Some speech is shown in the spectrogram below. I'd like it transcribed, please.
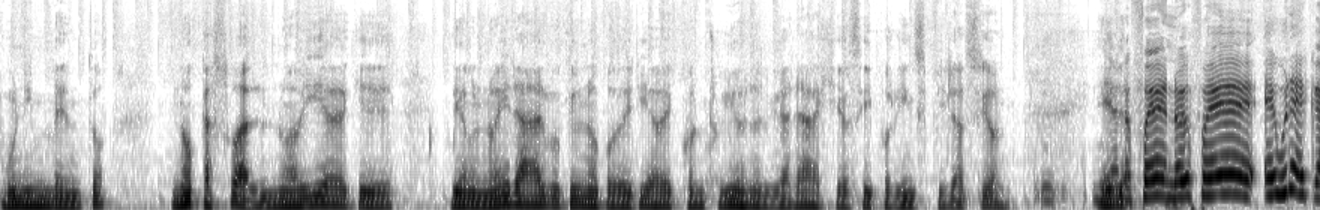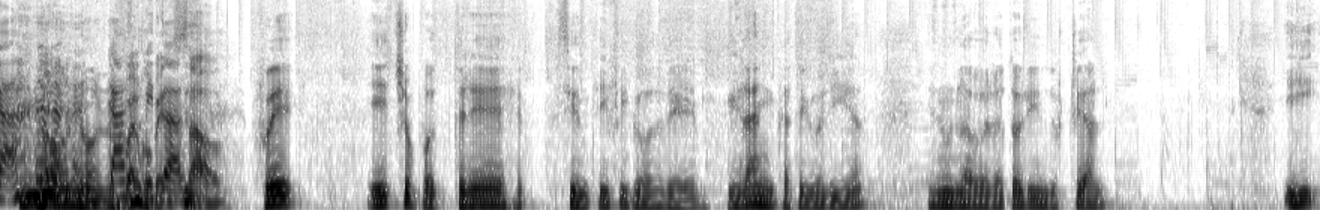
un invento no casual, no había que, digamos, no era algo que uno podría haber construido en el garaje así por inspiración. Ya, Era- no fue, no fue Eureka. No, no, no. Fue algo pensado. Fue hecho por tres científicos de gran categoría en un laboratorio industrial y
